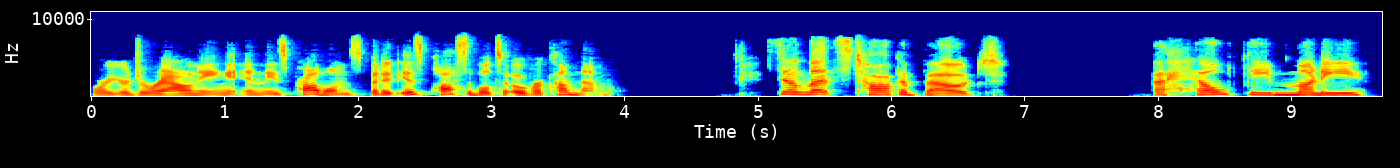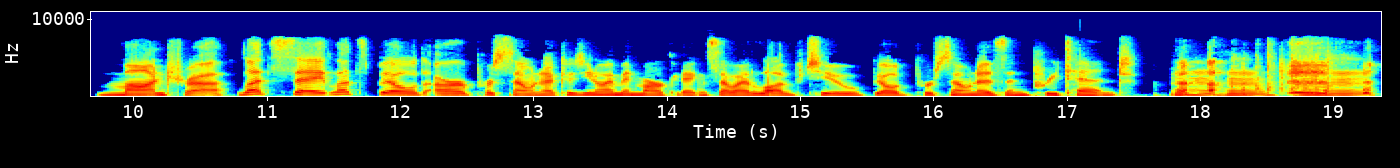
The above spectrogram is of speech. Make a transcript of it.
or you're drowning in these problems, but it is possible to overcome them. So let's talk about a healthy money mantra. Let's say, let's build our persona because you know I'm in marketing, so I love to build personas and pretend. Mm-hmm. Mm-hmm.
